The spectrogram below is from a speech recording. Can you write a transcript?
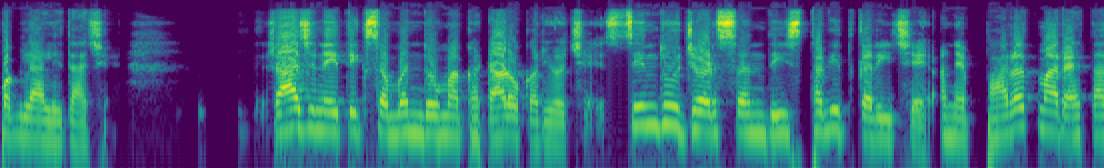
પગલાં લીધા છે. રાજનૈતિક સંબંધોમાં ઘટાડો કર્યો છે. સિંધુ જળ સંધિ સ્થગિત કરી છે અને ભારતમાં રહેતા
